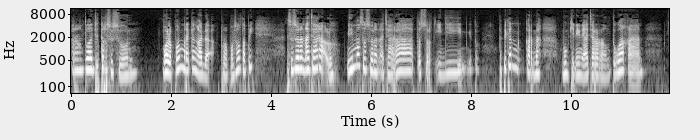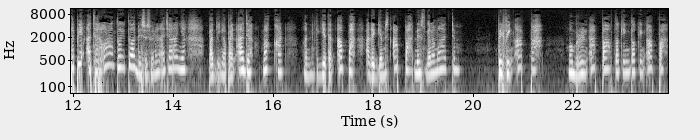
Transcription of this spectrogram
orang tua aja tersusun walaupun mereka nggak ada proposal tapi susunan acara loh minimal susunan acara terus surat izin gitu tapi kan karena mungkin ini acara orang tua kan tapi acara orang tua itu ada susunan acaranya. Pagi ngapain aja, makan, ngadain kegiatan apa, ada games apa, dan segala macem. Briefing apa, ngobrolin apa, talking-talking apa.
